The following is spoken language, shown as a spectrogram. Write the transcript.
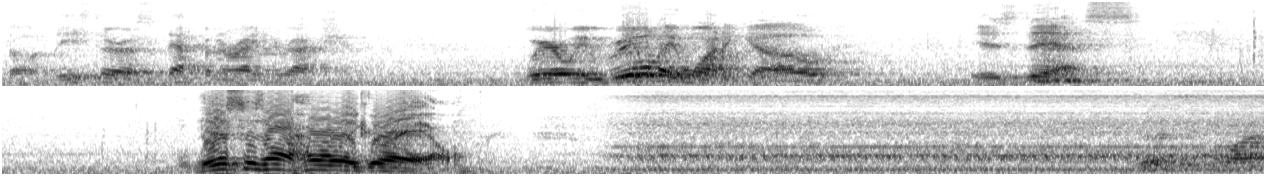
So at least they're a step in the right direction. Where we really want to go is this. This is our holy grail. This is what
